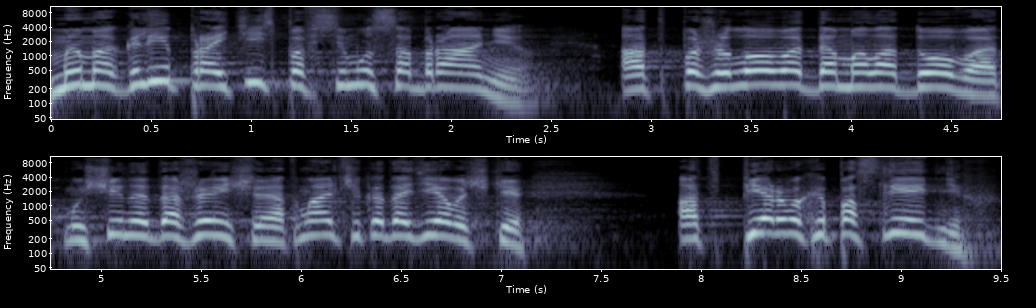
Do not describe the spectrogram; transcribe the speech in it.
мы могли пройтись по всему собранию, от пожилого до молодого, от мужчины до женщины, от мальчика до девочки, от первых и последних,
